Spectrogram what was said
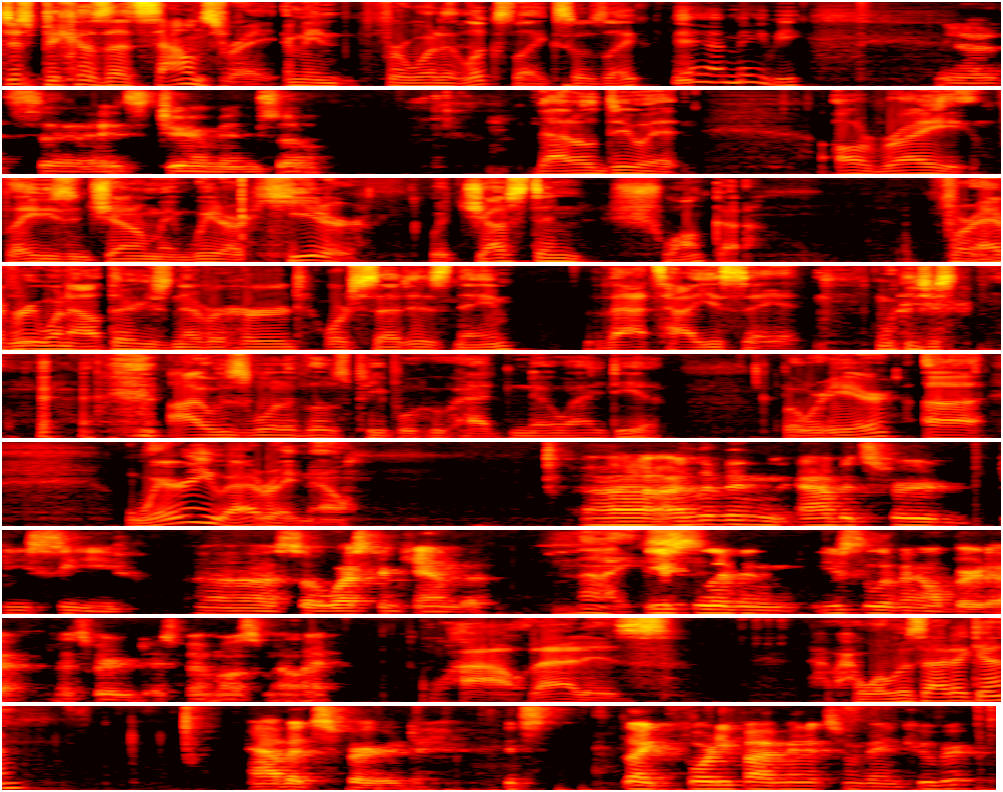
just because that sounds right. I mean, for what it looks like. So I was like, yeah, maybe. Yeah, it's uh, it's German, so That'll do it. All right, ladies and gentlemen, we are here with Justin Schwanke. For everyone out there who's never heard or said his name, that's how you say it. We just, I was one of those people who had no idea, but we're here. Uh, where are you at right now? Uh, I live in Abbotsford, BC, uh, so Western Canada. Nice. Used to live in used to live in Alberta. That's where I spent most of my life. Wow, that is. What was that again? Abbotsford. It's like 45 minutes from Vancouver.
